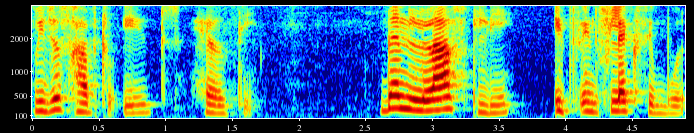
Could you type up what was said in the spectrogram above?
we just have to eat healthy. Then, lastly, it's inflexible.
